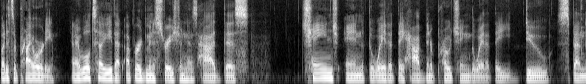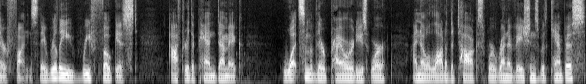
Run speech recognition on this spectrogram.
but it's a priority. And I will tell you that upper administration has had this change in the way that they have been approaching the way that they do spend their funds. They really refocused after the pandemic what some of their priorities were. I know a lot of the talks were renovations with campus,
